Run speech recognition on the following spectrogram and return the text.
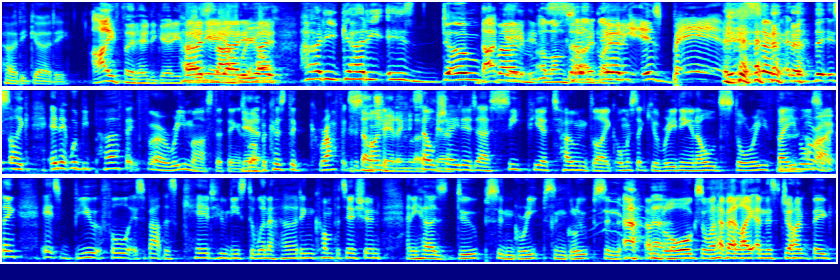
Herdy Gerdy. I've played Herdy Gerdy. That Herdy game- Gerdy. real? Herdy- Herdy Gerdy is dope. That man. game It's alongside, so like- good. Is bad. it's so the, the, it's like and it would be perfect for a remaster thing as Yeah. well because the graphics The are kind of look, cel shaded uh, sepia toned like almost like you're reading an old story fable sort of thing it's beautiful it's about this kid who needs to win a herding competition and he has dupes and greeps and gloops and, and blorgs or whatever like and this giant big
